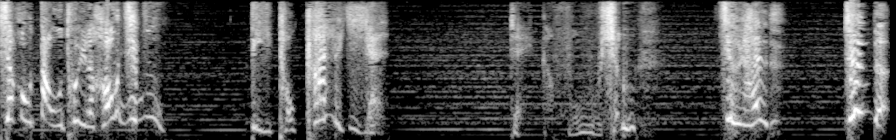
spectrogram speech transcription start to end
向后倒退了好几步，低头看了一眼，这个服务生竟然真的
